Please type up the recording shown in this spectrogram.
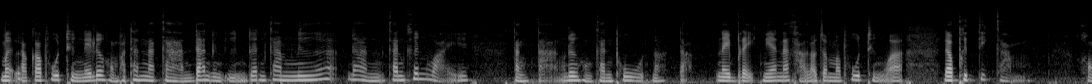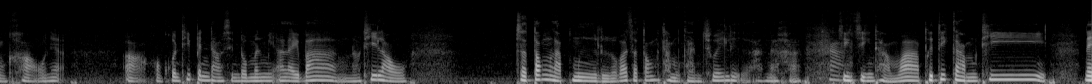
เมื่อเราก็พูดถึงในเรื่องของพัฒนาการด้านอื่นๆ ด้านกล้ามเนื้อ ด้านการเคลื่อนไหวต่างๆ เรื่องของการพูดเนาะแต่ในเบรกเนี้ยนะคะ เราจะมาพูดถึงว่าแล้วพฤติกรรมของเขาเนี่ย อาของคนที่เป็นดาวน์ซินโดรมมันมีอะไรบ้างเนาะที่เราจะต้องรับมือหรือว่าจะต้องทำการช่วยเหลือนะคะค่ะจริง ๆ ถามว่าพฤติกรรมที่ใน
